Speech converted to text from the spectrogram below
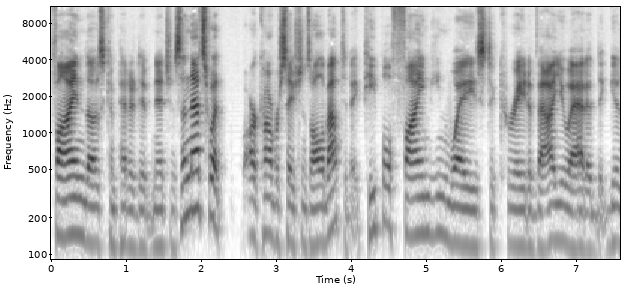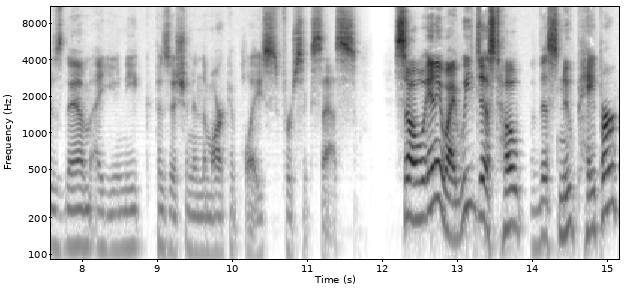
Find those competitive niches. And that's what our conversation is all about today. People finding ways to create a value added that gives them a unique position in the marketplace for success. So, anyway, we just hope this new paper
